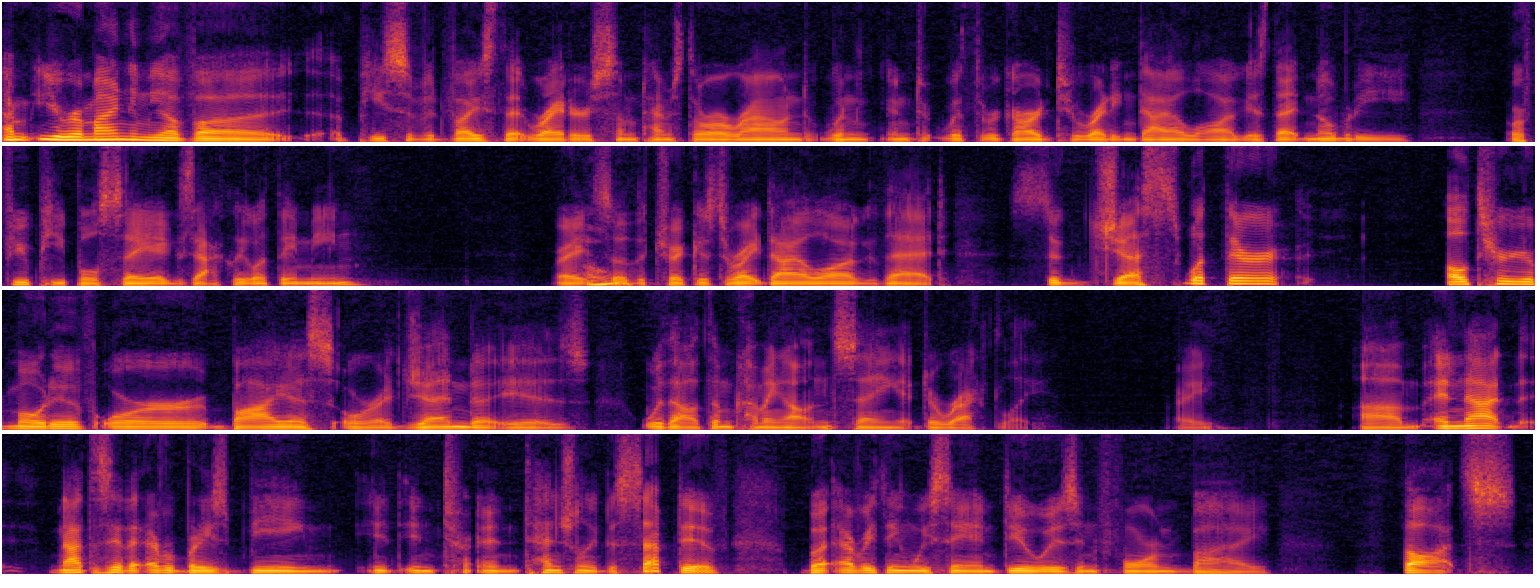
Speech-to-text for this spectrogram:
Um, you're reminding me of a, a piece of advice that writers sometimes throw around when in, with regard to writing dialogue is that nobody or few people say exactly what they mean right? Oh. so the trick is to write dialogue that suggests what their ulterior motive or bias or agenda is without them coming out and saying it directly right um, and not not to say that everybody's being in, in, intentionally deceptive, but everything we say and do is informed by thoughts,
